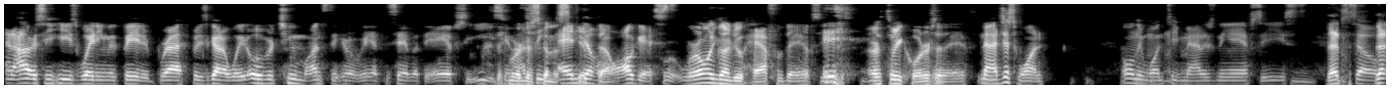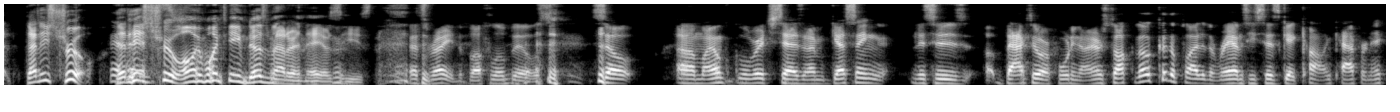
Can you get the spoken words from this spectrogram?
and obviously he's waiting with bated breath. But he's got to wait over two months to hear what we have to say about the AFC East. You know, we're just gonna skip of that. August. We're- We're only going to do half of the AFC or three quarters of the AFC. Nah, just one. Only one team matters in the AFC East. That's So- that that is true. That is true. Only one team does matter in the AFC East. That's right, the Buffalo Bills. so, uh, my uncle Rich says, and I'm guessing this is uh, back to our 49ers talk, though it could apply to the Rams. He says, get Colin Kaepernick.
